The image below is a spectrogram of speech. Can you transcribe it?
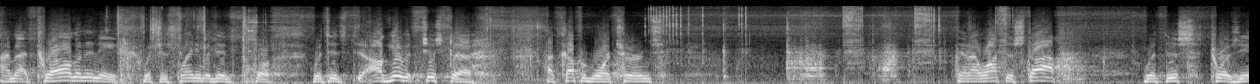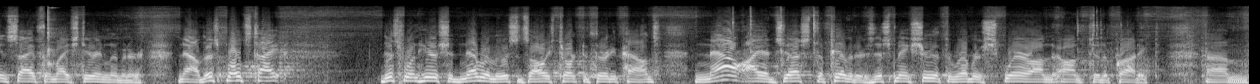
I'm at 12 and an eighth, which is plenty within, so with this, I'll give it just a, a couple more turns. Then I want to stop with this towards the inside for my steering limiter. Now this bolt's tight. This one here should never loose. It's always torqued to 30 pounds. Now I adjust the pivoters. This makes sure that the rubber is square on, onto the product. Um,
